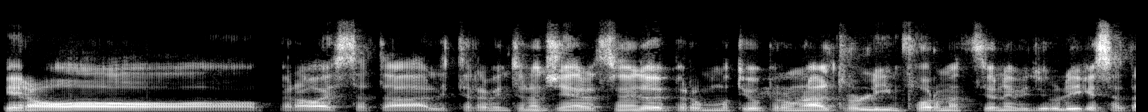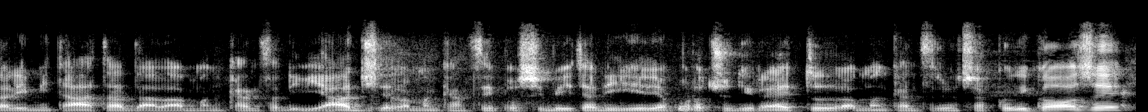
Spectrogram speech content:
però, però, è stata letteralmente una generazione dove per un motivo o per un altro l'informazione videoludica è stata limitata dalla mancanza di viaggi, dalla mancanza di possibilità di, di approccio diretto, dalla mancanza di un sacco di cose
